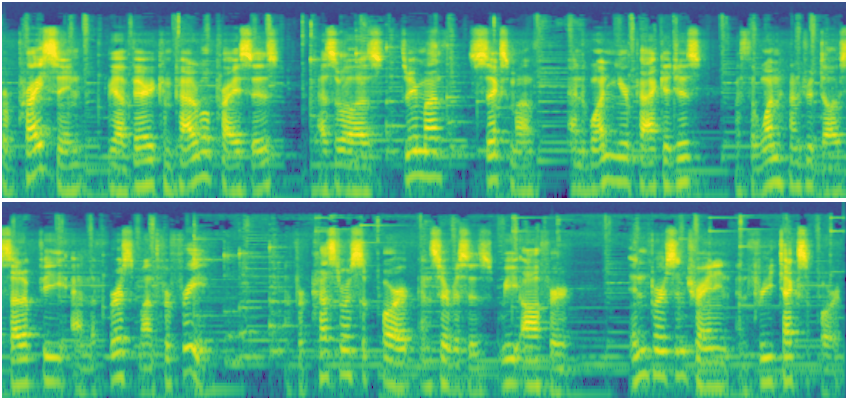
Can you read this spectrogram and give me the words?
for pricing, we have very compatible prices, as well as 3 month, 6 month, and 1 year packages with the $100 setup fee and the first month for free. And for customer support and services, we offer in person training and free tech support.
